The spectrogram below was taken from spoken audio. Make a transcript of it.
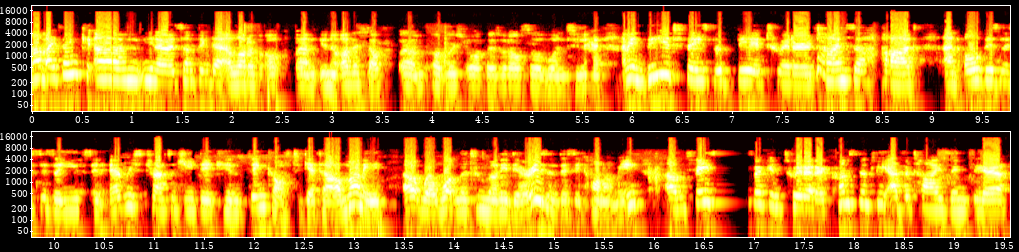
Um, I think um, you know it's something that a lot of um, you know other self-published authors would also want to know. I mean, be it Facebook, be it Twitter, times are hard, and all businesses are using every strategy they can think of to get our money. Uh, well, what little money there is in this economy. Um, Facebook and Twitter are constantly advertising their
